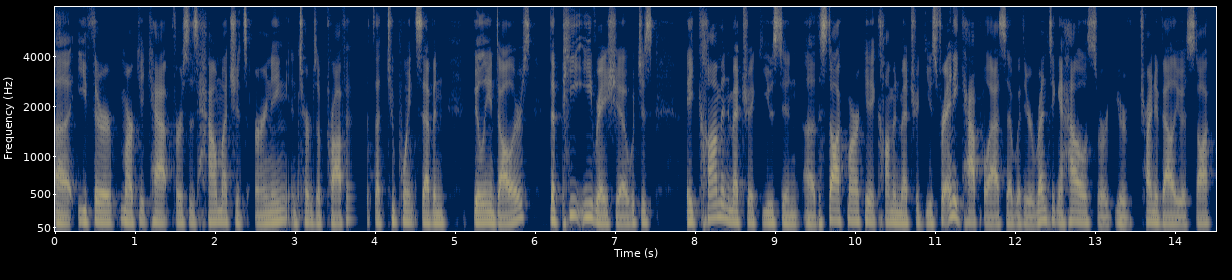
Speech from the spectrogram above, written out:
uh, Ether market cap versus how much it's earning in terms of profits at $2.7 billion? The PE ratio, which is a common metric used in uh, the stock market, common metric used for any capital asset, whether you're renting a house or you're trying to value a stock.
